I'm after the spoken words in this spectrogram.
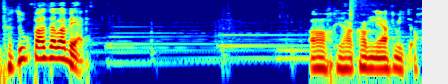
Ein Versuch war es aber wert. Ach ja, komm, nerv mich doch.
